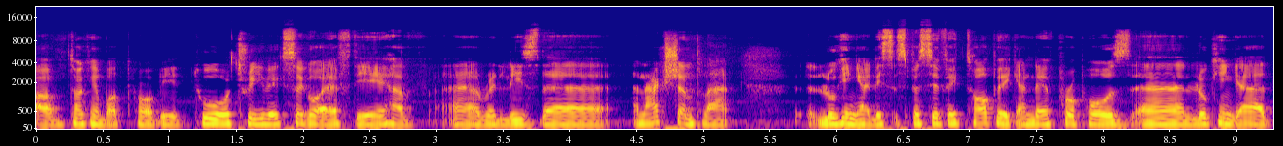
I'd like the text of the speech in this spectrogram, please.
I'm talking about probably two or three weeks ago, FDA have uh, released uh, an action plan looking at this specific topic, and they've proposed uh, looking at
